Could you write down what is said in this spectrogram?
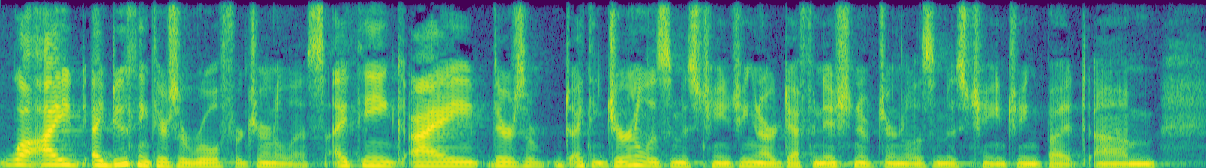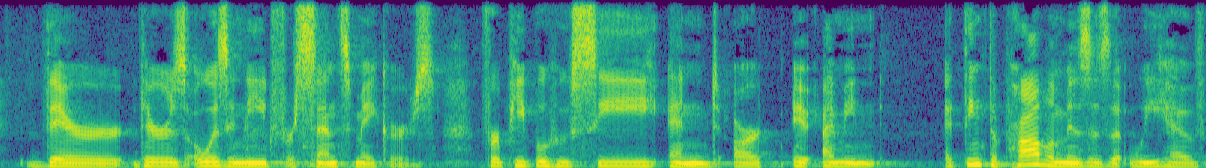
Well, I, I do think there's a role for journalists. I think I there's a I think journalism is changing and our definition of journalism is changing, but um, there there is always a need for sense makers, for people who see and are. I mean, I think the problem is is that we have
